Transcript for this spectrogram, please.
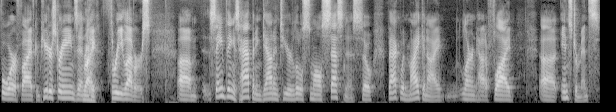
four or five computer screens and Right. like three levers. Um, same thing is happening down into your little small Cessnas. So back when Mike and I learned how to fly uh, instruments,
